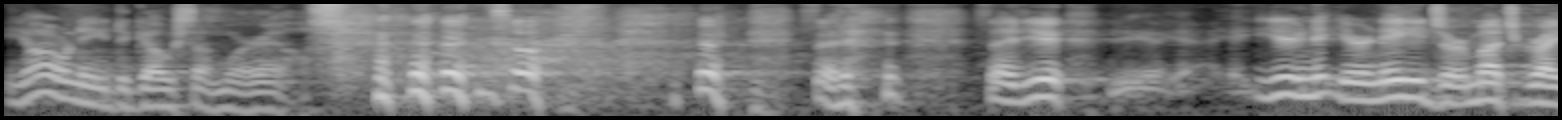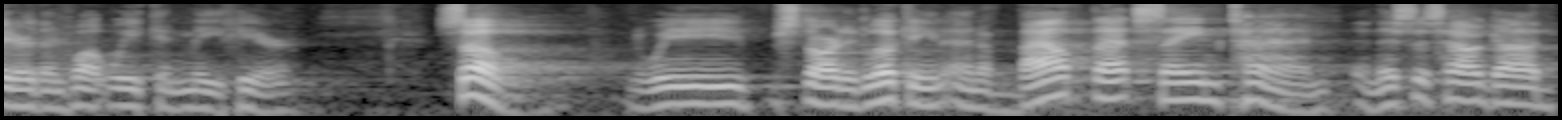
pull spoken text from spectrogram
Y'all need to go somewhere else. so, said, said you, you, your needs are much greater than what we can meet here. So, we started looking, and about that same time, and this is how God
